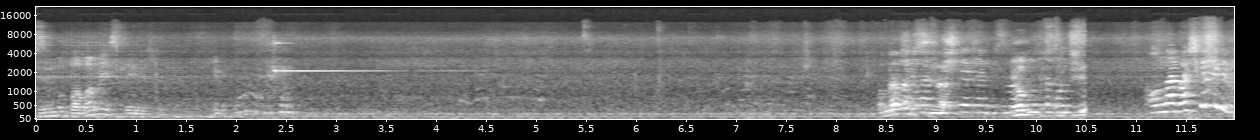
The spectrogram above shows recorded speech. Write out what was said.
Sizin bu baba mesleğiniz mi? Onlar da mı? Yok. Onlar başka biri mi?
